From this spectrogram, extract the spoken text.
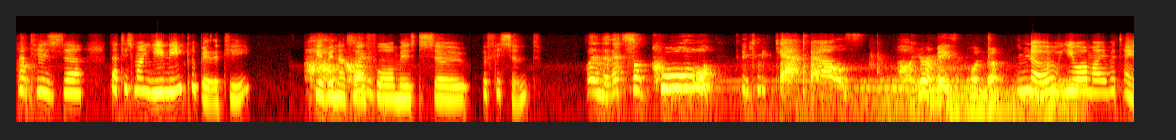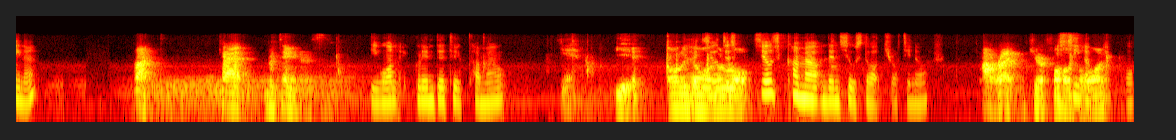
That is uh, that is my unique ability, given oh, that our Glinda, form is so efficient. Glinda, that's so cool! We can cat pals! Oh, you're amazing, Glinda. No, you are my retainer. Right. Cat retainers. Do you want Glinda to come out? Yeah. Yeah. I want to Yeah, go on she'll the just, roll. She'll just come out and then she'll start trotting off. Alright, Kira You follows see her along. before.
